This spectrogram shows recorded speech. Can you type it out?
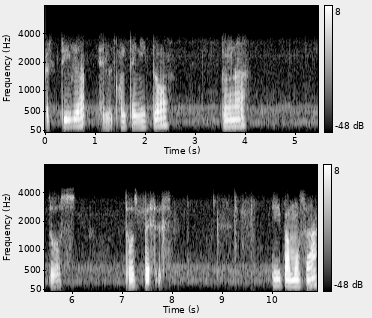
vertir el contenido una, dos, dos veces y vamos a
